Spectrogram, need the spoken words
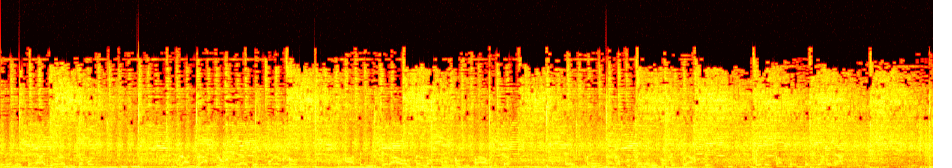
en el escenario de la lucha política. La clase obrera y el pueblo, atrincherados en los fondos y fábricas, enfrentan a sus enemigos de clase que les afectan y amenazan.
